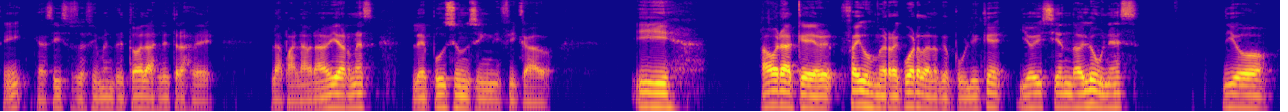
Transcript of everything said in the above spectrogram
¿sí? y así sucesivamente todas las letras de la palabra viernes, le puse un significado. Y ahora que Facebook me recuerda lo que publiqué y hoy siendo lunes, digo,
